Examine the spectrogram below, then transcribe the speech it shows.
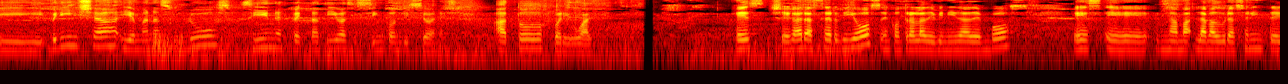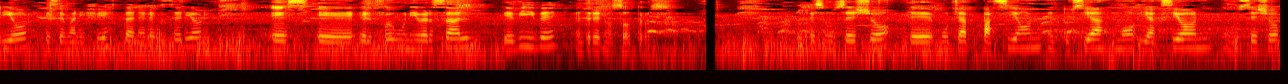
y brilla y emana su luz sin expectativas y sin condiciones, a todos por igual es llegar a ser Dios, encontrar la divinidad en vos, es eh, la maduración interior que se manifiesta en el exterior, es eh, el fuego universal que vive entre nosotros. Es un sello de mucha pasión, entusiasmo y acción, un sello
